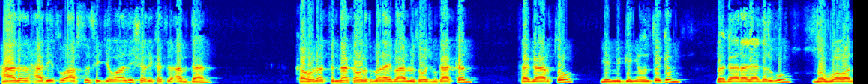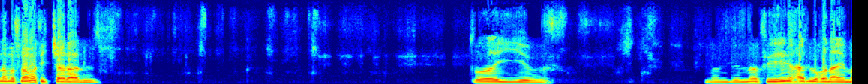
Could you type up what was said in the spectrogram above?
هذا الحديث اصل في جواز شركه الابدان ከሁለትና ከሁለት በላይ ባሉ ሰዎች መካከል ተጋርቶ የሚገኘውን ጥቅም በጋራ ሊያደርጉ መዋዋልና መስማማት ይቻላል طيب ምንድነው فيه حد الغنائم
